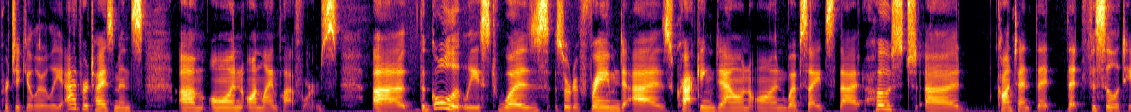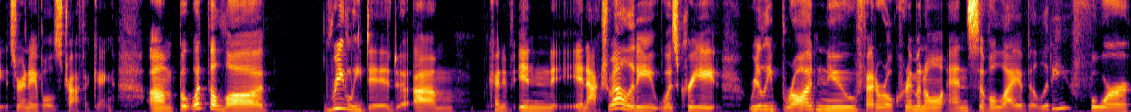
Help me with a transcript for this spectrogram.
particularly advertisements, um, on online platforms. Uh, the goal, at least, was sort of framed as cracking down on websites that host uh, content that, that facilitates or enables trafficking. Um, but what the law really did um, kind of in in actuality was create really broad new federal criminal and civil liability for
